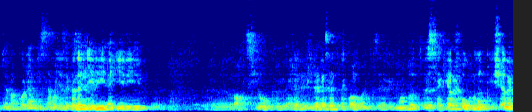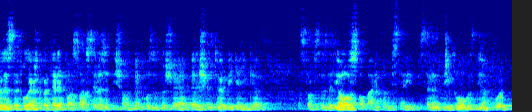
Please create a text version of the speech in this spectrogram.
ugyanakkor nem hiszem, hogy ezek az egyéni, egyéni akciók eredményre vezetnek valamit az Ervin mondott. Össze kell fognunk, és ennek az összefogásnak a terepe a szakszervezet, és ha meghozzuk a saját belső törvényeinket, a szakszervezeti alapszabályt, ami szerint mi szeretnénk dolgozni, akkor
